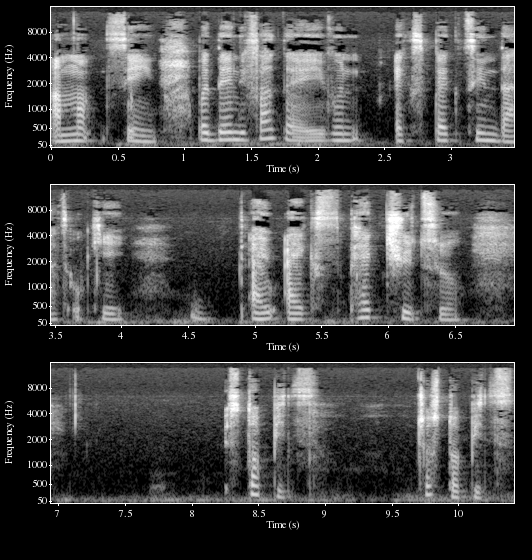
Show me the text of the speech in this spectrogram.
I'm not saying. But then the fact that you're even expecting that, okay, I, I expect you to stop it. Just stop it.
